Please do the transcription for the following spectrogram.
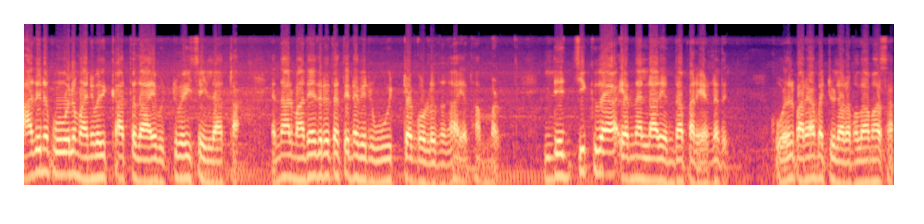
അതിന് പോലും അനുവദിക്കാത്തതായ വിട്ടുവീഴ്ചയില്ലാത്ത എന്നാൽ മതേതരത്വത്തിന്റെ പേരിൽ ഊറ്റം കൊള്ളുന്നതായ നമ്മൾ. ലജ്ജിക്കുക എന്നല്ലാതെ എന്താ പറയേണ്ടത്? കൂടുതൽ പറയാൻ പറ്റില്ല റമദാ മാസം.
